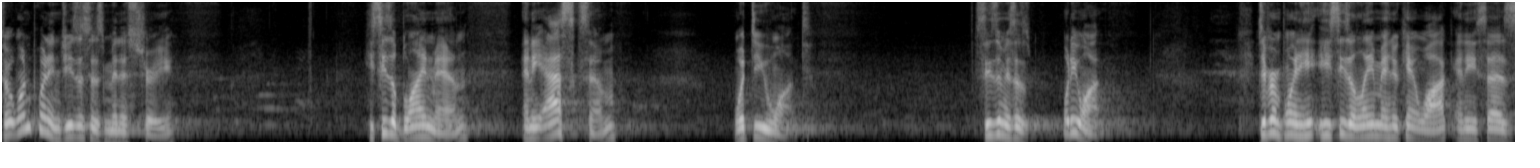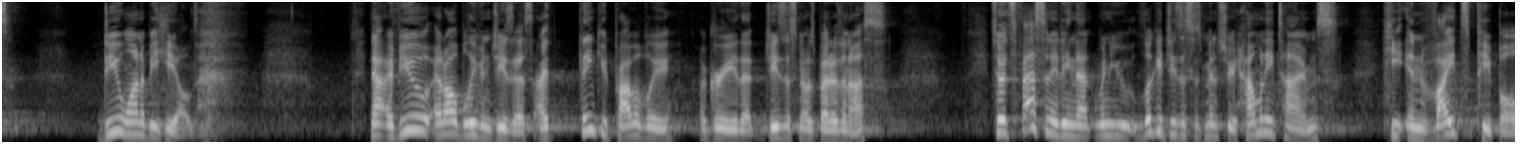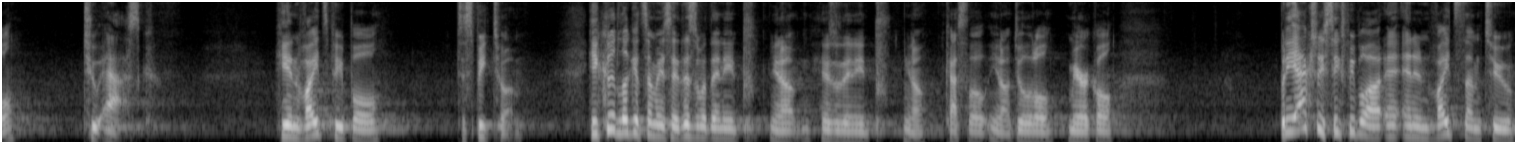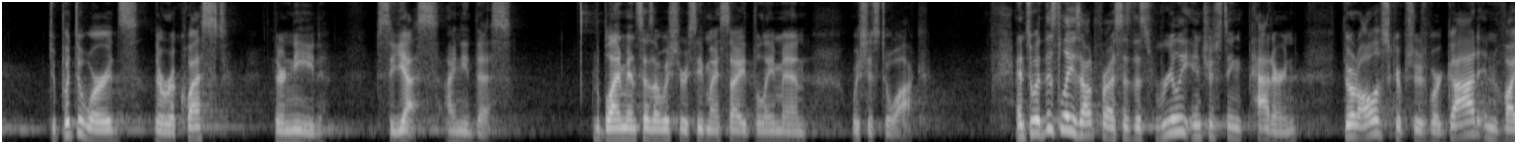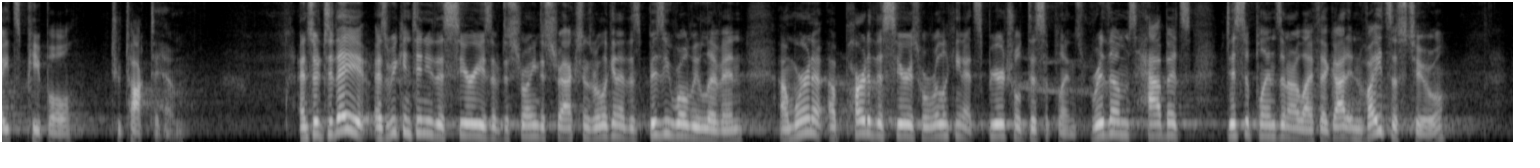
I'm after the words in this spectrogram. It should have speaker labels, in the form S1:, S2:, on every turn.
S1: So at one point in Jesus' ministry, he sees a blind man and he asks him, What do you want? Sees him, he says, What do you want? Different point, he, he sees a lame man who can't walk and he says, Do you want to be healed? now, if you at all believe in Jesus, I think you'd probably agree that Jesus knows better than us. So it's fascinating that when you look at Jesus' ministry, how many times he invites people to ask. He invites people to speak to him. He could look at somebody and say, This is what they need, you know, here's what they need, you know, cast a little, you know, do a little miracle. But he actually seeks people out and, and invites them to, to put to words their request, their need, to say, Yes, I need this. The blind man says, I wish to receive my sight. The lame man wishes to walk. And so, what this lays out for us is this really interesting pattern throughout all of scriptures where God invites people to talk to him. And so today, as we continue this series of destroying distractions, we're looking at this busy world we live in. Um, we're in a, a part of this series where we're looking at spiritual disciplines, rhythms, habits, disciplines in our life that God invites us to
